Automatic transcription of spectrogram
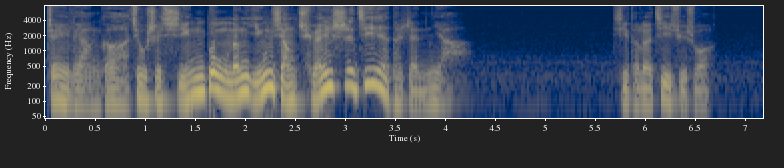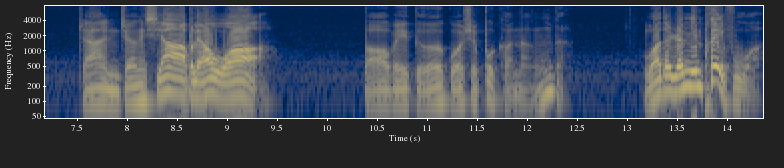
这两个就是行动能影响全世界的人呀。希特勒继续说：“战争吓不了我。”包围德国是不可能的，我的人民佩服我，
